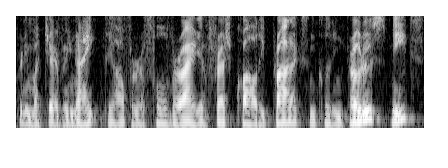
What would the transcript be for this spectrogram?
pretty much every night. They offer a full variety of fresh quality products, including produce, meats,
